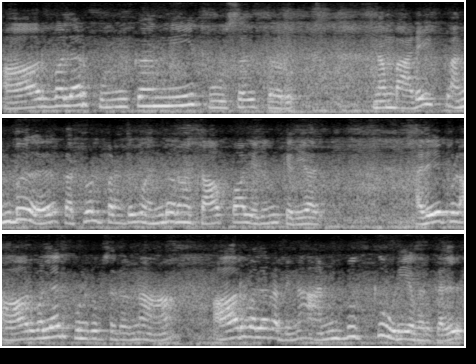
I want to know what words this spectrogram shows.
ஆர்வலர் புன்கண்ணீர் பூசல் தரும் நம்ம அடை அன்பு கண்ட்ரோல் பண்ணுறதுக்கு எந்த ஒரு தாப்பால் எதுவும் கிடையாது. அதே போல் ஆர்வலர் புன்கம் சொல்கிறதுனா ஆர்வலர் அப்படின்னா அன்புக்கு உரியவர்கள்.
